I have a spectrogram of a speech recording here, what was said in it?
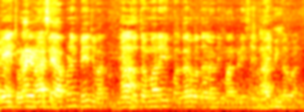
કઈ થોડા છે. આપણે બે જ વાત. તમારી પગાર વધારાની માંગણી છે કરવાની.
